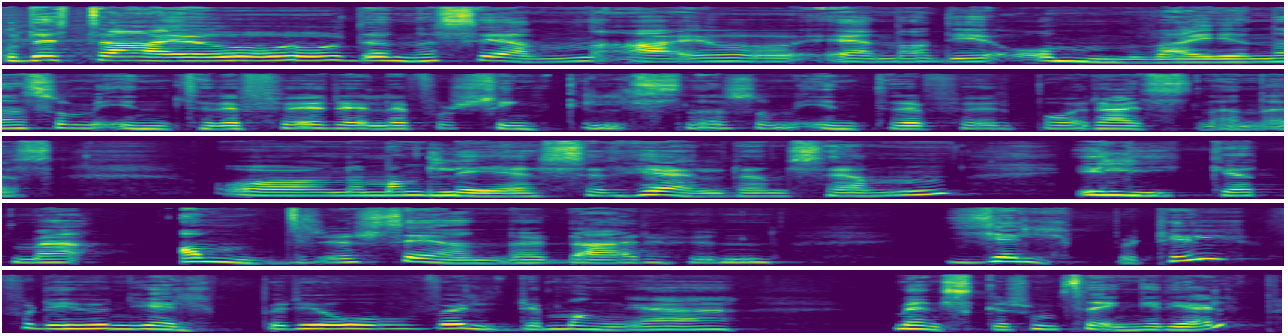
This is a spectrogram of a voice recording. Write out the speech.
Og dette er jo, denne scenen er jo en av de omveiene som inntreffer, eller forsinkelsene som inntreffer på reisen hennes. Og når man leser hele den scenen, i likhet med andre scener der hun hjelper til, fordi hun hjelper jo veldig mange mennesker som trenger hjelp,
